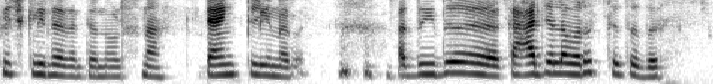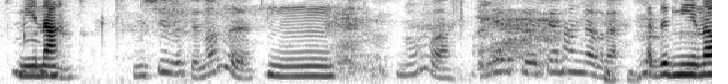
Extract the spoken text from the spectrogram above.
ಫಿಶ್ ಕ್ಲೀನರ್ ಅಂತ ನೋಡಿ ನಾನು. ಟ್ಯಾಂಕ್ ಕ್ಲೀನರ್ ಅದು ಇದು ಕಾಜೆಲ್ಲ ಒರೆಸ್ತೈತದು ಮೀನಾ. ಅದು? ಮೀನಾ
